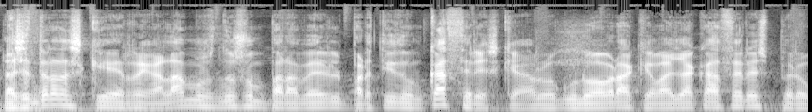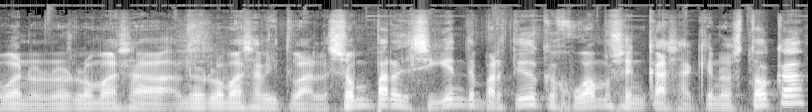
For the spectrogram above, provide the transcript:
Las entradas que regalamos no son para ver el partido en Cáceres, que alguno habrá que vaya a Cáceres, pero bueno, no es lo más, a, no es lo más habitual. Son para el siguiente partido que jugamos en casa, que nos toca.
